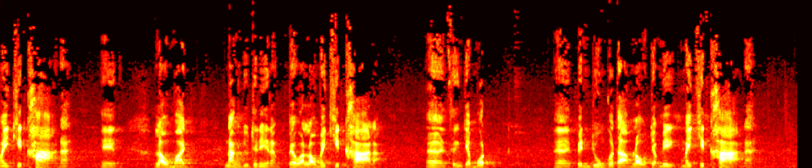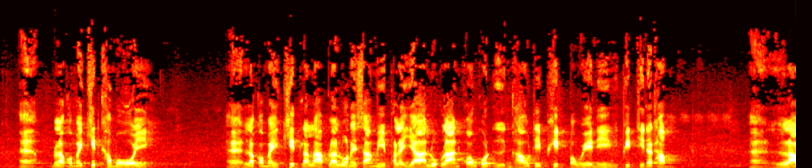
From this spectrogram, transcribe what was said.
ไม่คิดฆ่านะนี่เรามานั่งอยู่ที่นี่นะแปลว่าเราไม่คิดฆ่าละถึงจะมดเป็นยุงก็ตามเราจะไม่ไม่คิดฆ่านะ เราก็ไม่คิดขโมยแล้วก็ไม่คิดละลาบละล่วงในสามีภรรยาลูกหลานของคนอื่นเขาที่ผิดประเวณีผิดศีลธรรมเรา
